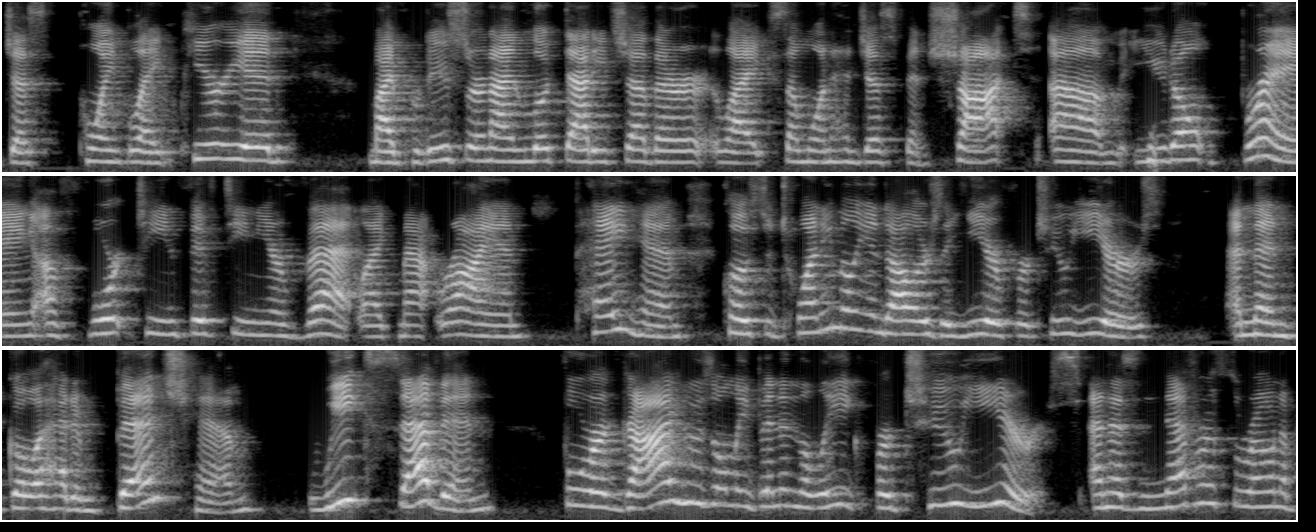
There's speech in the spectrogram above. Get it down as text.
Just point blank, period my producer and I looked at each other like someone had just been shot. Um, you don't bring a 14, 15 year vet like Matt Ryan, pay him close to $20 million a year for two years, and then go ahead and bench him week seven for a guy who's only been in the league for two years and has never thrown a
